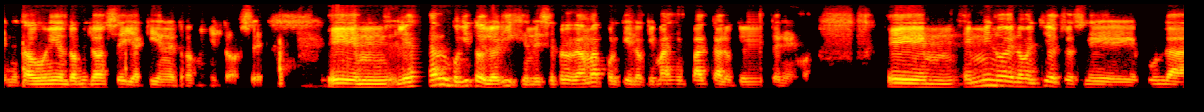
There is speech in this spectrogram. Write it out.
en, Estados Unidos en 2011 y aquí en el 2012. Eh, les hablo un poquito del origen de ese programa porque es lo que más impacta a lo que hoy tenemos. Eh, en 1998 se funda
